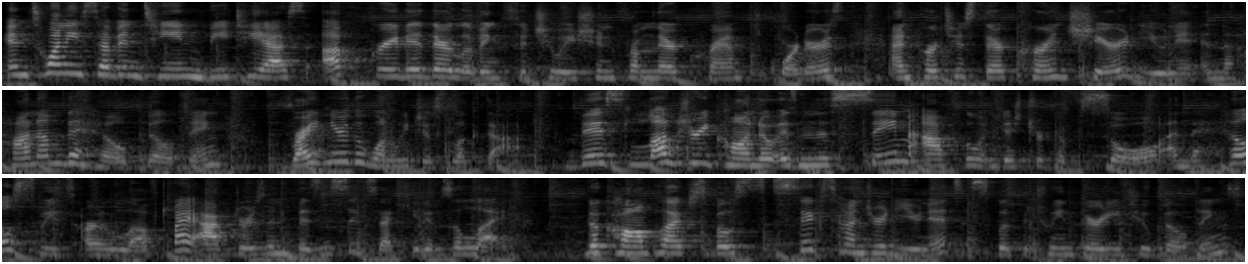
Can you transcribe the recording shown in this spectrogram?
In 2017, BTS upgraded their living situation from their cramped quarters and purchased their current shared unit in the Hannam the Hill building right near the one we just looked at. This luxury condo is in the same affluent district of Seoul and the Hill Suites are loved by actors and business executives alike. The complex boasts 600 units split between 32 buildings,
